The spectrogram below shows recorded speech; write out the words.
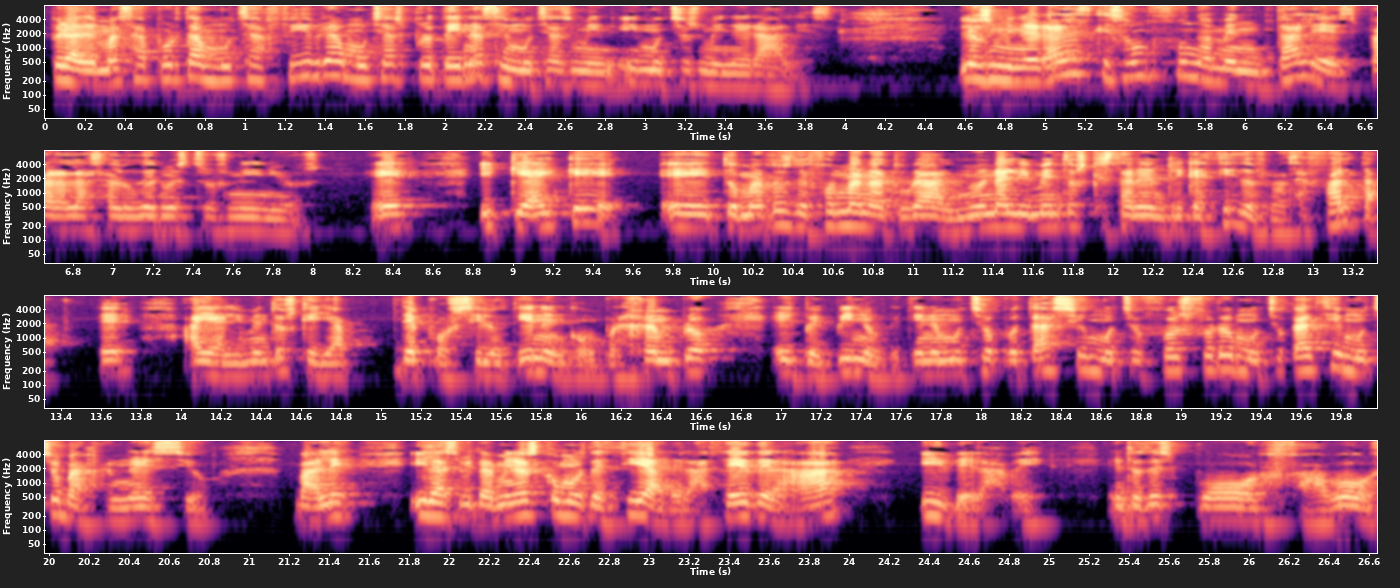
pero además aporta mucha fibra, muchas proteínas y, muchas, y muchos minerales los minerales que son fundamentales para la salud de nuestros niños ¿eh? y que hay que eh, tomarlos de forma natural, no en alimentos que están enriquecidos, no hace falta. ¿eh? Hay alimentos que ya de por sí lo tienen, como por ejemplo el pepino, que tiene mucho potasio, mucho fósforo, mucho calcio y mucho magnesio, ¿vale? Y las vitaminas, como os decía, de la C, de la A y de la B. Entonces, por favor,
